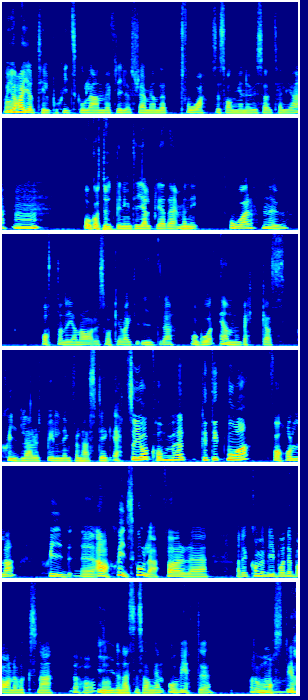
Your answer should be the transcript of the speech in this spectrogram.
Och jag har hjälpt till på skidskolan med Friluftsfrämjandet två säsonger nu i Södertälje. Mm. Och gått utbildningen till hjälpledare. Men i år nu 8 januari så åker jag iväg till Idre och går en veckas skidlärarutbildning för den här steg 1. Så jag kommer, petit moi, få hålla skid, eh, ah, skidskola för eh, ja, det kommer bli både barn och vuxna Jaha, i den här säsongen. Och vet du, då oh. måste jag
